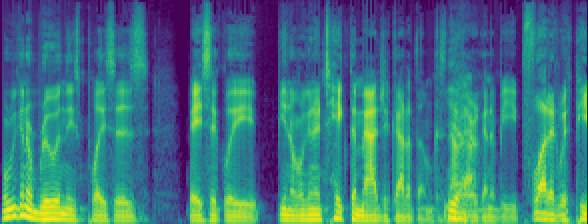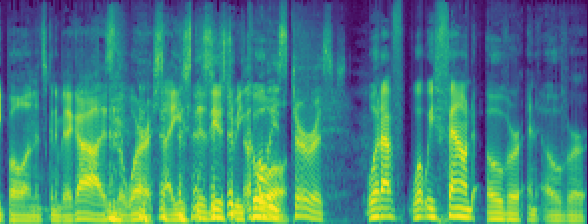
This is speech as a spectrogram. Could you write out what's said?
were we gonna ruin these places? Basically, you know, we're going to take the magic out of them because now yeah. they're going to be flooded with people, and it's going to be like, oh, this is the worst. I used this used to be cool. All these tourists what I've what we found over and over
